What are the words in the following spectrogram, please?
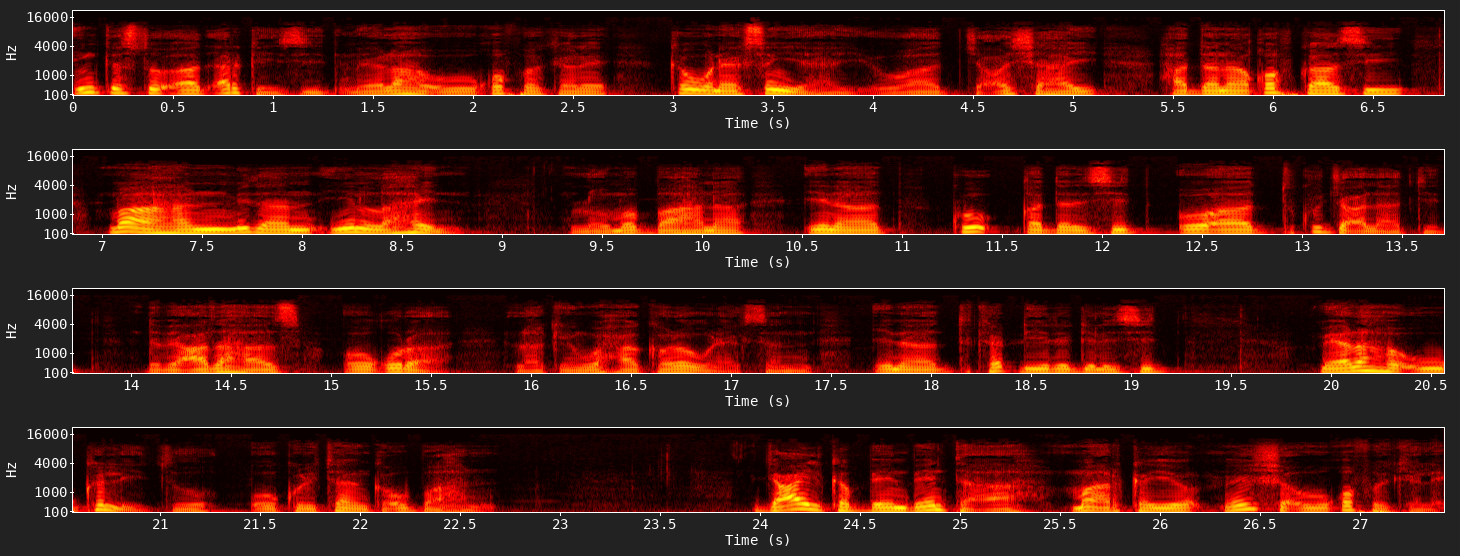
Inkastoo aad arkaysid meelaha uu qofka kale ka wanaagsan yahay oo aad jeceshahay haddana qofkaasi ma ahan midaan iin lahayn. Looma baahna inaad ku qadarisid oo aad ku jeclaatid dabeecadahaas oo qura laakiin waxaa kaloo wanaagsan inaad ka dhiirogelisid meelaha uu ka liito oo koritaanka u baahan. Jacaylka beenbeenta ah ma arkayo meesha uu qofka kale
